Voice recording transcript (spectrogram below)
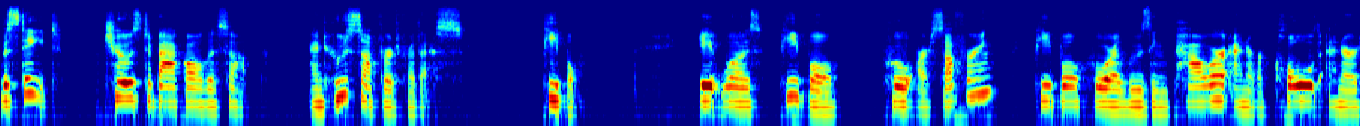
the state chose to back all this up. And who suffered for this? People. It was people who are suffering, people who are losing power and are cold and are,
